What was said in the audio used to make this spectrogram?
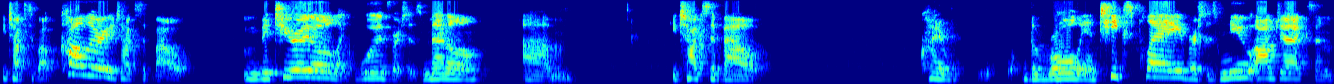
he talks about color he talks about material like wood versus metal um, he talks about kind of the role antiques play versus new objects and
